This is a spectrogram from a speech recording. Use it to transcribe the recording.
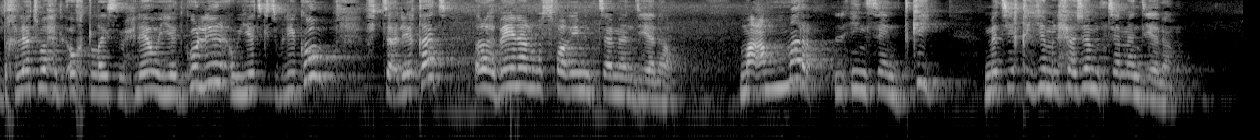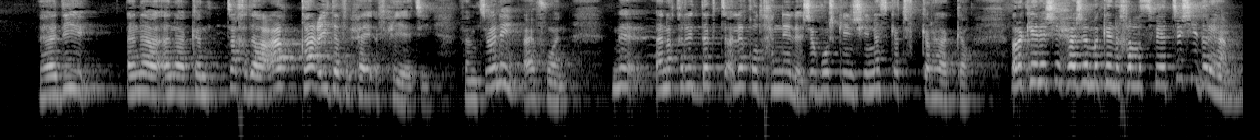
دخلات واحد الأخت الله يسمح لها وهي تقول لي وهي تكتب لكم في التعليقات راه باينة الوصفة غير من الثمن ديالها. ما عمر الإنسان ذكي ما تيقيم الحاجة من الثمن ديالها. هذه أنا أنا كنت قاعدة في الحي... في حياتي فهمتوني؟ عفوا. أنا قريت داك التعليق ودخلني العجب واش كاين شي ناس كتفكر هكا. راه كاينة شي حاجة ما كنخلص فيها حتى شي درهم.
